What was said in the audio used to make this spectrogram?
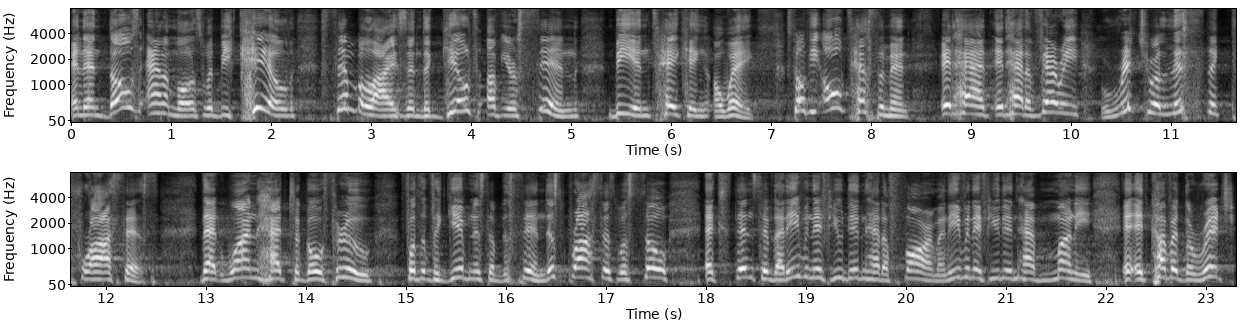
and then those animals would be killed, symbolizing the guilt of your sin being taken away. So the Old Testament, it had, it had a very ritualistic process that one had to go through for the forgiveness of the sin. This process was so extensive that even if you didn't have a farm and even if you didn't have money, it, it covered the rich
